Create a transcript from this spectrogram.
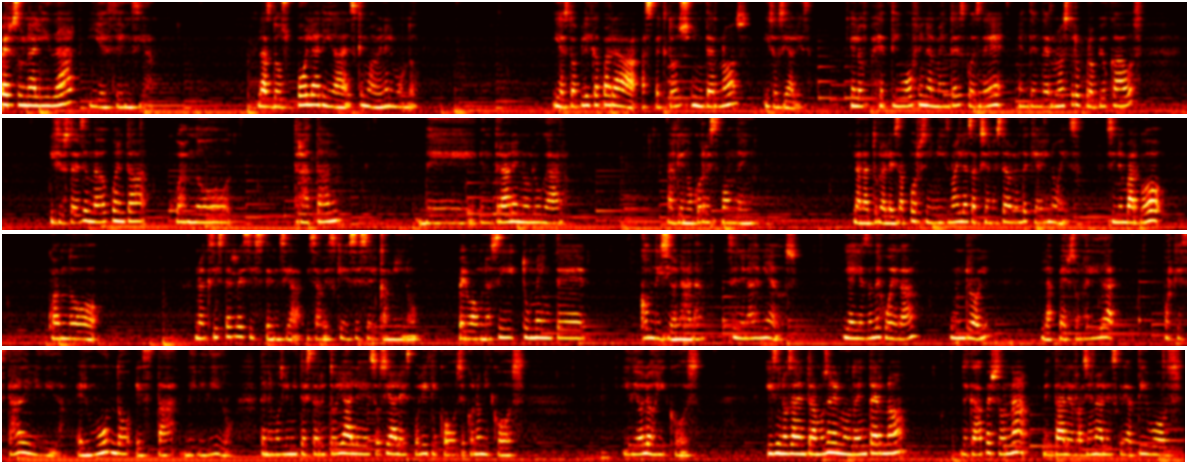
Personalidad y esencia. Las dos polaridades que mueven el mundo. Y esto aplica para aspectos internos y sociales. El objetivo finalmente después de entender nuestro propio caos, y si ustedes se han dado cuenta, cuando tratan de entrar en un lugar al que no corresponden, la naturaleza por sí misma y las acciones te hablan de que ahí no es. Sin embargo, cuando no existe resistencia y sabes que ese es el camino, pero aún así tu mente condicionada se llena de miedos. Y ahí es donde juega un rol la personalidad, porque está dividida. El mundo está dividido. Tenemos límites territoriales, sociales, políticos, económicos, ideológicos. Y si nos adentramos en el mundo interno de cada persona, mentales, racionales, creativos,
